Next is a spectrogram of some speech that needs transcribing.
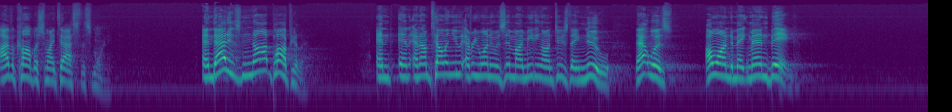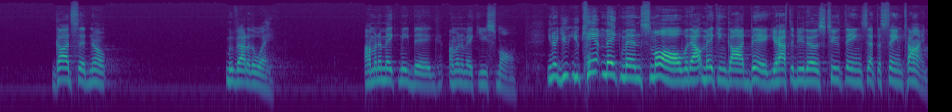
I've accomplished my task this morning. And that is not popular. And, and, and I'm telling you, everyone who was in my meeting on Tuesday knew that was, I wanted to make men big. God said, no, move out of the way. I'm going to make me big. I'm going to make you small. You know, you, you can't make men small without making God big. You have to do those two things at the same time.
